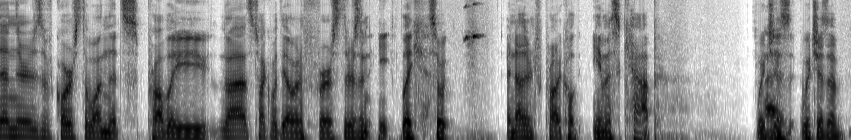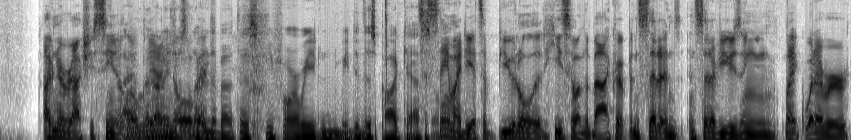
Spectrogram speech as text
then there's of course the one that's probably no, let's talk about the other one first. There's an like so another product called Imus Cap, which I- is which is a I've never actually seen it I locally. literally know just learned it. about this before we we did this podcast. It's the so- same idea. It's a butyl adhesive on the back of it, but instead of instead of using like whatever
